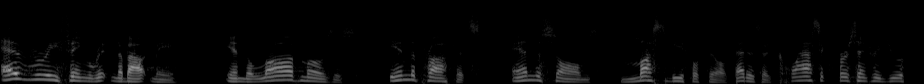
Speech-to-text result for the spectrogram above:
everything written about me in the law of Moses, in the prophets, and the Psalms must be fulfilled. That is a classic first century Jew-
